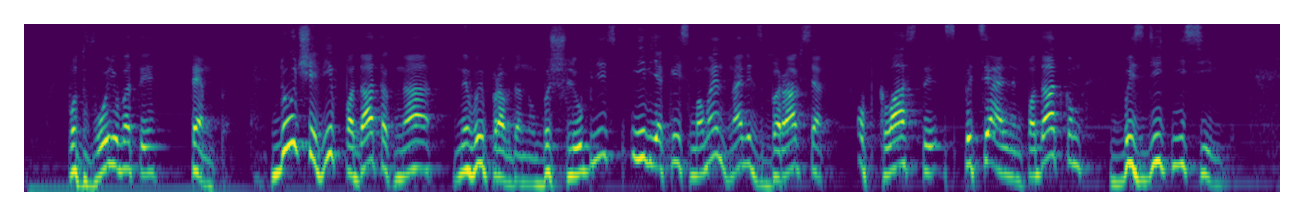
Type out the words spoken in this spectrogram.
подвоювати темпи. Дуче вів податок на невиправдану безшлюбність і в якийсь момент навіть збирався обкласти спеціальним податком бездітні сім'ї.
